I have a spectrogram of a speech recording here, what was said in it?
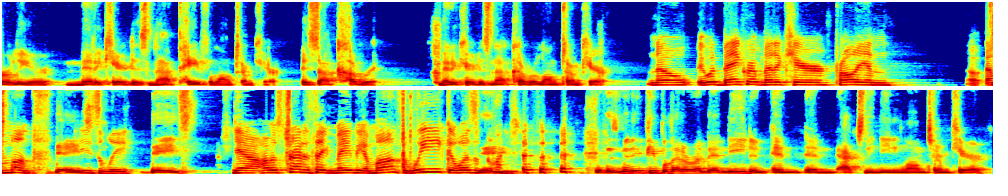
earlier, Medicare does not pay for long term care, it does not cover it. Medicare does not cover long term care. No, it would bankrupt Medicare probably in a, a month days, easily. Days. Yeah, I was trying to think maybe a month, a week. It wasn't days. quite. With as many people that are on that need and, and, and actually needing long term care,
